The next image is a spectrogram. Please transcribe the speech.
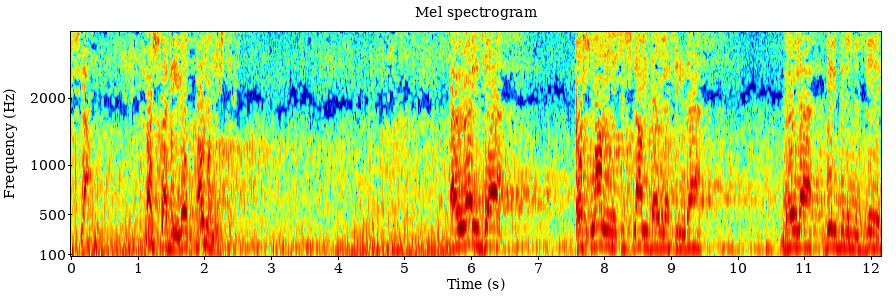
İslam. Başka bir yol kalmamıştır. Evvelce Osmanlı İslam Devleti'nde böyle birbirimizi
